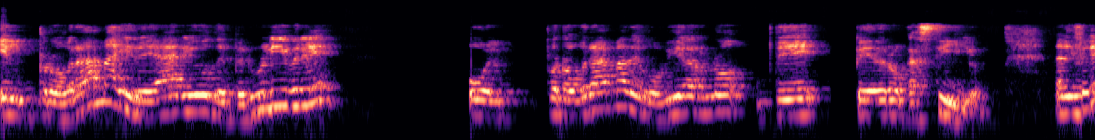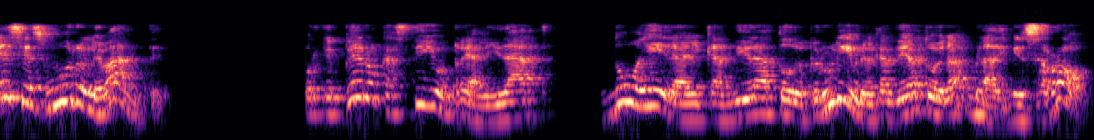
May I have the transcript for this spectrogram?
el programa ideario de Perú Libre o el programa de gobierno de Pedro Castillo? La diferencia es muy relevante. Porque Pedro Castillo en realidad no era el candidato de Perú Libre, el candidato era Vladimir Cerrón,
